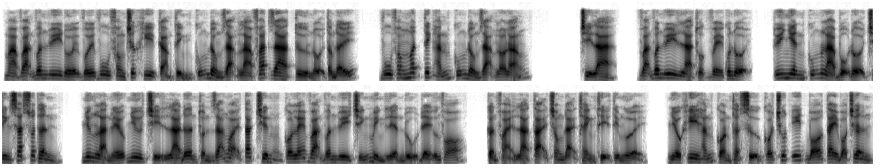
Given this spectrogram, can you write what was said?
mà vạn vân uy đối với vu phong trước khi cảm tình cũng đồng dạng là phát ra từ nội tâm đấy, vu phong mất tích hắn cũng đồng dạng lo lắng. Chỉ là, vạn vân uy là thuộc về quân đội, tuy nhiên cũng là bộ đội trinh sát xuất thân, nhưng là nếu như chỉ là đơn thuần giã ngoại tác chiến, có lẽ vạn vân uy chính mình liền đủ để ứng phó, cần phải là tại trong đại thành thị tìm người, nhiều khi hắn còn thật sự có chút ít bó tay bó chân.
